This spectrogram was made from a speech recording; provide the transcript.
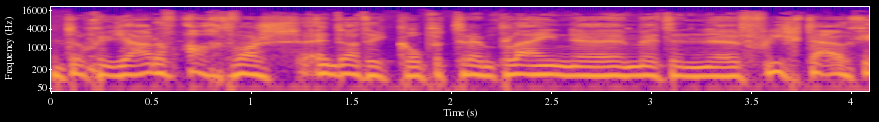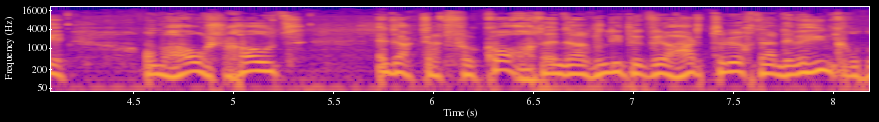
Dat ik een jaar of acht was... en dat ik op het tramplein eh, met een eh, vliegtuigje omhoog schoot... En dat ik dat verkocht. En dan liep ik weer hard terug naar de winkel.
